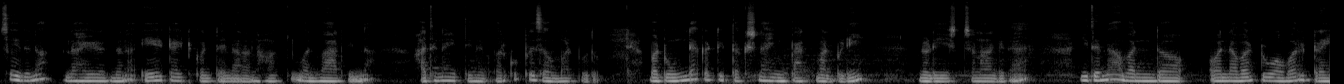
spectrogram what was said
ಸೊ, ಇದನ್ನು ನಾನು ಹೇಳಿದ್ನಲ್ಲ ಏರ್ ಟೈಟ್ ಕಂಟೈನರಲ್ಲಿ ಹಾಕಿ ಒಂದು ವಾರದಿಂದ ಹದಿನೈದು ದಿನದವರೆಗೂ ಪ್ರಿಸರ್ವ್ ಮಾಡ್ಬೋದು. ಬಟ್ ಉಂಡೆ ಕಟ್ಟಿದ ತಕ್ಷಣ ಹಿಂಗೆ ಪ್ಯಾಕ್ ಮಾಡಿಬಿಡಿ. ನೋಡಿ ಎಷ್ಟು ಚೆನ್ನಾಗಿದೆ. ಇದನ್ನು ಒಂದು one hour two hour dry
